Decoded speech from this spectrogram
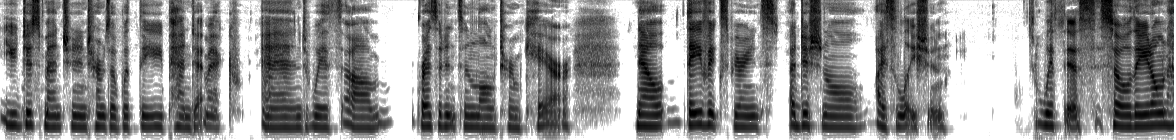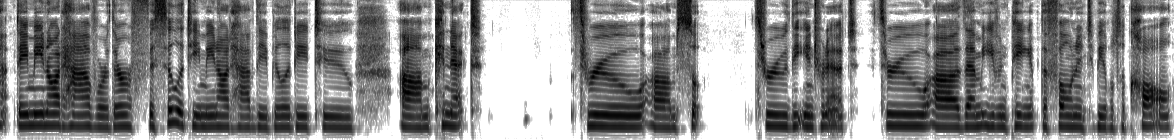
you just mentioned in terms of with the pandemic and with um, residents in long term care. Now, they've experienced additional isolation with this so they don't ha- they may not have or their facility may not have the ability to um, connect through um, so, through the internet, through uh, them even picking up the phone and to be able to call,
